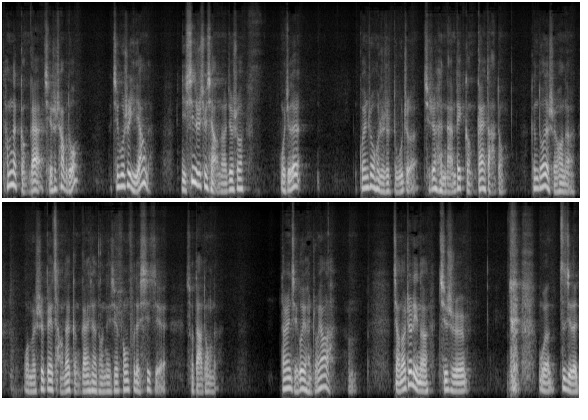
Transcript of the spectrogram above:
他们的梗概其实差不多，几乎是一样的。你细致去想呢，就是说，我觉得观众或者是读者其实很难被梗概打动，更多的时候呢。我们是被藏在梗概下头那些丰富的细节所打动的，当然结构也很重要了。嗯，讲到这里呢，其实 我自己的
